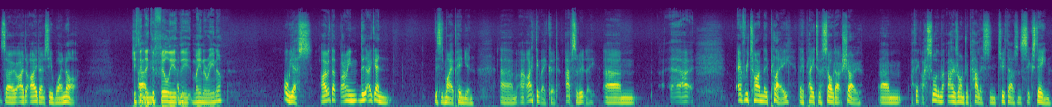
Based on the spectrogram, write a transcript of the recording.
So I, d- I don't see why not. Do you think they um, could fill the, the main arena? Oh yes, I would- I mean th- again, this is my opinion. Um, I, I think they could absolutely. Um, uh, every time they play, they play to a sold out show. Um, I think I saw them at Alexandra Palace in 2016,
